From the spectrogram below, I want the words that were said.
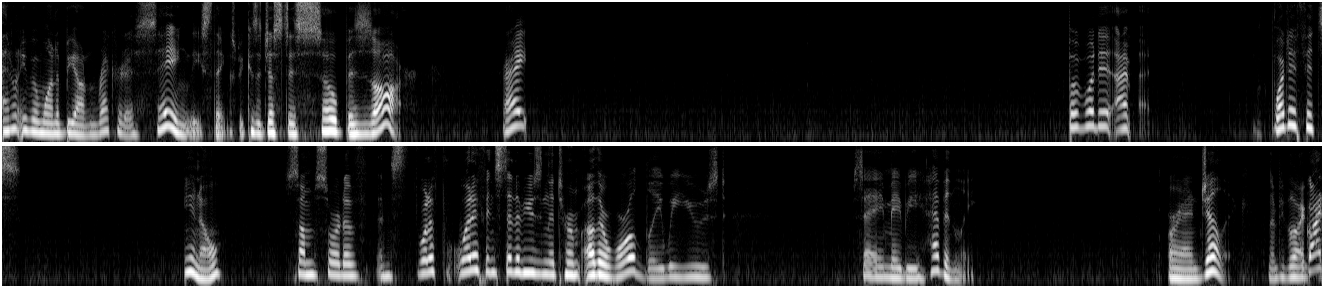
I don't even want to be on record as saying these things because it just is so bizarre. Right? But what if I what if it's you know some sort of what if what if instead of using the term otherworldly we used say maybe heavenly or angelic then people are like, I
